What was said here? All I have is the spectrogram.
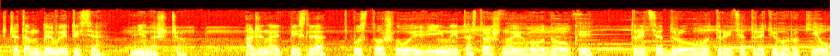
що там дивитися ні на що. Адже навіть після спустошливої війни та страшної голодовки 32-33 років,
